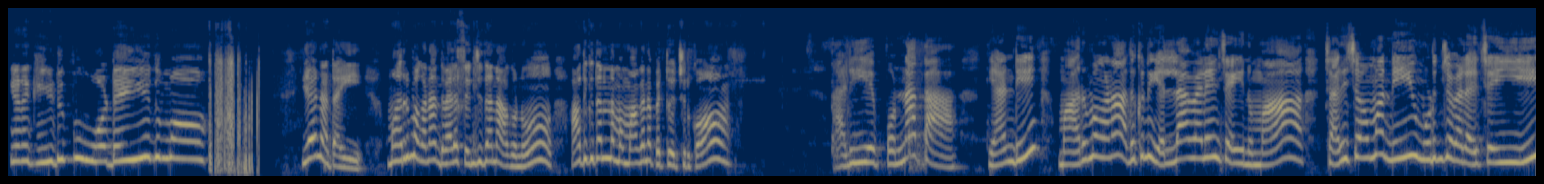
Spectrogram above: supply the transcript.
எனக்கு இடுப்பு உடையுதுமா. ஏன் நாட்டாயி மருமகனை அந்த வேலை செஞ்சு தானே ஆகணும். அதுக்கு தானே நம்ம மகனை பெற்று வச்சிருக்கோம். அடியே பொண்ணாத்தா ஏண்டி மருமகனா அதுக்குன்னு எல்லா வேலையும் செய்யணுமா? சரிசமமாக நீயும் முடிஞ்ச வேலையை செய்.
